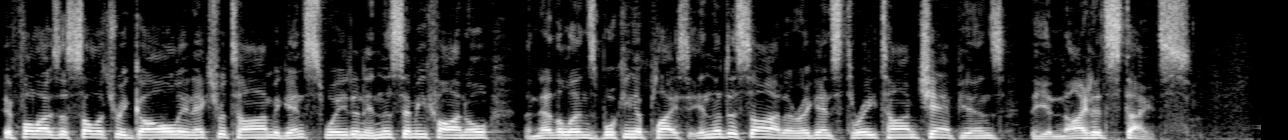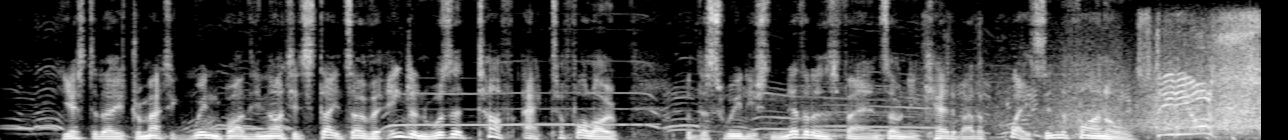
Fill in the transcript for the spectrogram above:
It follows a solitary goal in extra time against Sweden in the semi final. The Netherlands booking a place in the decider against three time champions, the United States. Yesterday's dramatic win by the United States over England was a tough act to follow. But the Swedish Netherlands fans only cared about a place in the final. Stadios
